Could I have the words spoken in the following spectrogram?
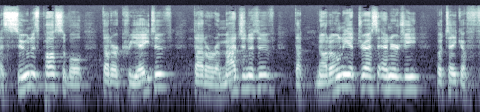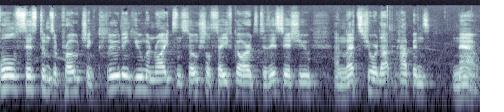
as soon as possible that are creative, that are imaginative, that not only address energy, but take a full systems approach, including human rights and social safeguards to this issue, and let's sure that happens now.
